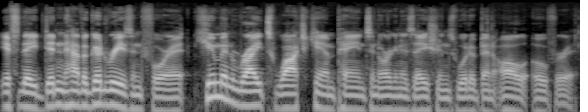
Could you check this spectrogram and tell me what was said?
If they didn't have a good reason for it, human rights watch campaigns and organizations would have been all over it.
